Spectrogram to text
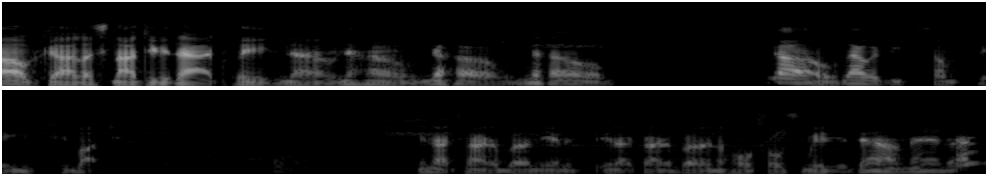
Oh god, let's not do that. Please, no, no, no, no. No, that would be something too much. You're not trying to burn the industry. You're not trying to burn the whole social media down, man, right?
